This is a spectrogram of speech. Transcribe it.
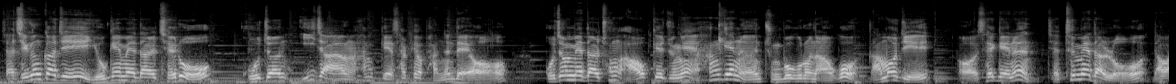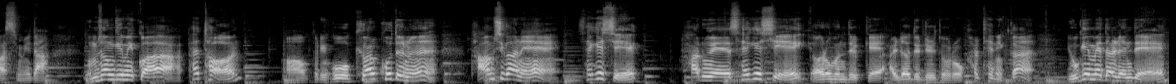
자, 지금까지 요괴 메달 제로 고전 2장 함께 살펴봤는데요. 고전 메달 총 9개 중에 1개는 중복으로 나오고 나머지 어, 3개는 제트 메달로 나왔습니다. 음성 기믹과 패턴 어, 그리고 QR코드는 다음 시간에 3개씩 하루에 3개씩 여러분들께 알려드리도록 할 테니까 요괴 메달랜드에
